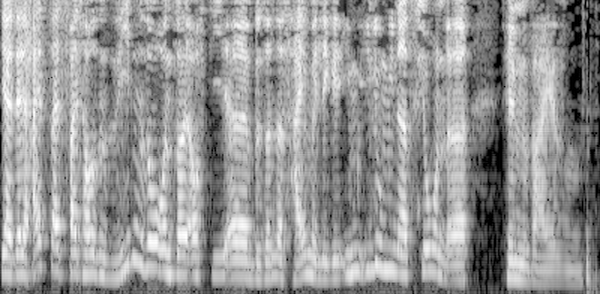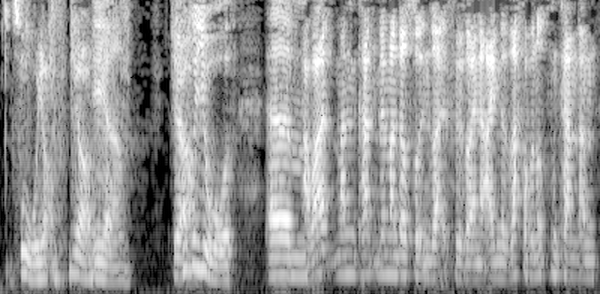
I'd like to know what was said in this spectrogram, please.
ja, der heißt seit 2007 so und soll auf die äh, besonders heimelige Im- Illumination äh, hinweisen. So, ja. Ja. Ja. Ja. Kurios. Ähm, Aber man kann, wenn man das so in für seine eigene Sache benutzen kann, dann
